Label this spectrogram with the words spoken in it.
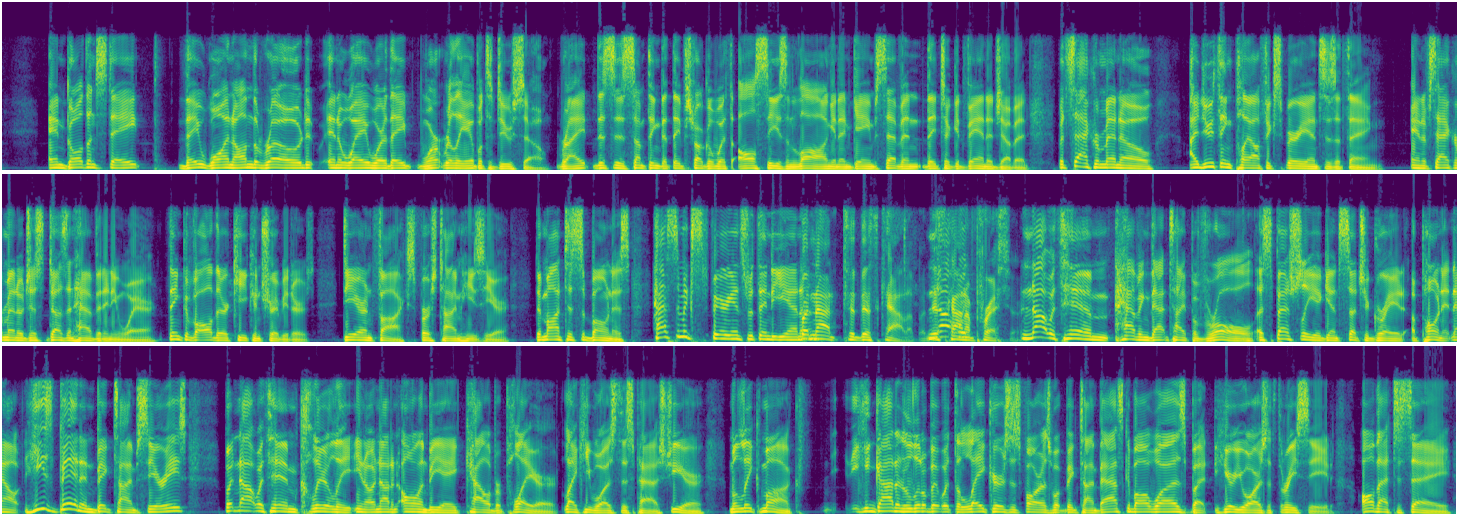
And Golden State, they won on the road in a way where they weren't really able to do so, right? This is something that they've struggled with all season long, and in game seven, they took advantage of it. But Sacramento, I do think playoff experience is a thing. And if Sacramento just doesn't have it anywhere, think of all their key contributors. De'Aaron Fox, first time he's here. Domantas Sabonis has some experience with Indiana, but not to this caliber, this Not kind with- of pressure. not with him having that type of role, especially against such a great opponent. Now, he's been in big time series, but not with him clearly, you know, not an all NBA caliber player like he was this past year. Malik Monk, he got it a little bit with the Lakers as far as what big time basketball was, but here you are as a three seed. All that to say,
